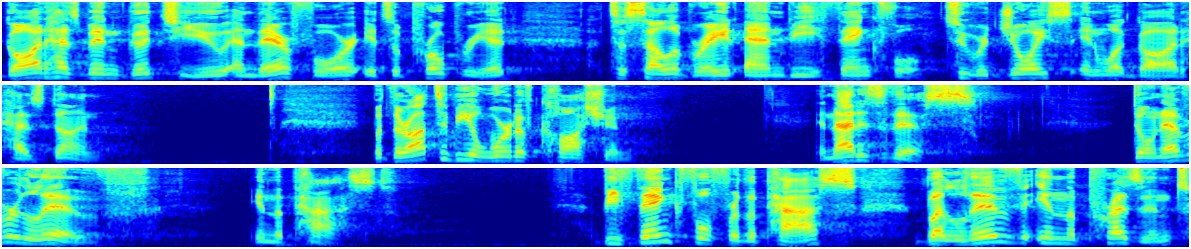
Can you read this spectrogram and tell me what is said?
God has been good to you, and therefore it's appropriate to celebrate and be thankful, to rejoice in what God has done. But there ought to be a word of caution, and that is this don't ever live in the past. Be thankful for the past, but live in the present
